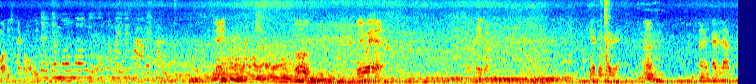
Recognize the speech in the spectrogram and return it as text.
มอพี่ชายบอกว่าอุ๊ยแต่แต่มองมองอยู่เออทำไมไม่พาแวะข้างที่ไหนวันเทศเออไม่แวะประเทศอะเดี๋ยวเดี๋ยวค่อยแวะฮะให้เวลาก่อน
